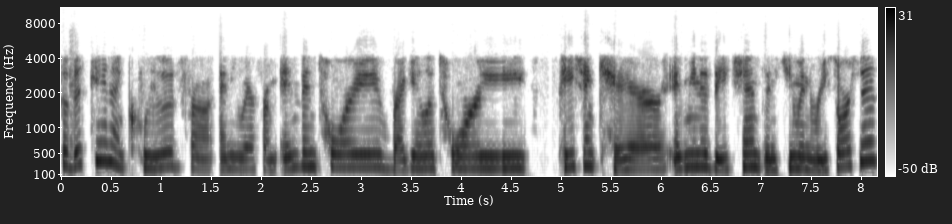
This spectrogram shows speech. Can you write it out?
So this can include from anywhere from inventory, regulatory, patient care, immunizations, and human resources.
